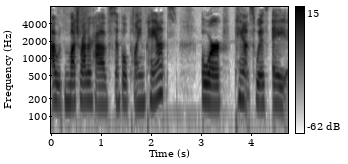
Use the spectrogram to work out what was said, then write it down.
I would much rather have simple plain pants or pants with a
